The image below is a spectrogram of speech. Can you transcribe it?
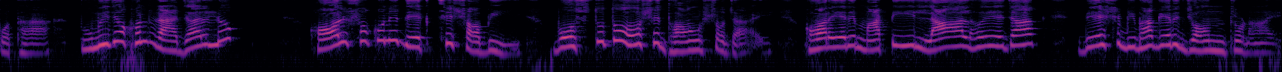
কথা। তুমি যখন রাজার লোক খল শকুনি দেখছে সবই। বস্তুত সে ধ্বংস যায়। ঘরের মাটি লাল হয়ে যাক, দেশ বিভাগের যন্ত্রণায়।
